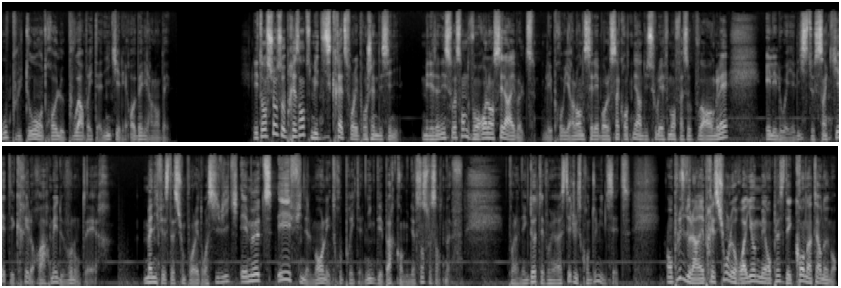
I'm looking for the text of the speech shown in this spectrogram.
ou plutôt entre le pouvoir britannique et les rebelles irlandais. Les tensions sont présentes mais discrètes sur les prochaines décennies. Mais les années 60 vont relancer la révolte. Les pro-Irlande célèbrent le cinquantenaire du soulèvement face au pouvoir anglais, et les loyalistes s'inquiètent et créent leur armée de volontaires. Manifestations pour les droits civiques, émeutes, et finalement les troupes britanniques débarquent en 1969. Pour l'anecdote, elles vont y rester jusqu'en 2007. En plus de la répression, le royaume met en place des camps d'internement.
